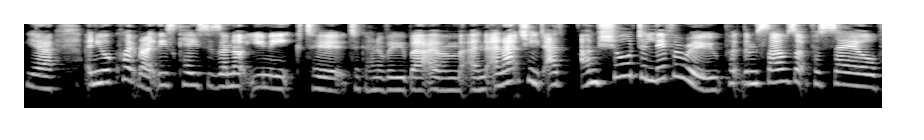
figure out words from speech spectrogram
yeah, and you're quite right. These cases are not unique to to kind of Uber, um, and and actually, I, am sure Deliveroo put themselves up for sale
